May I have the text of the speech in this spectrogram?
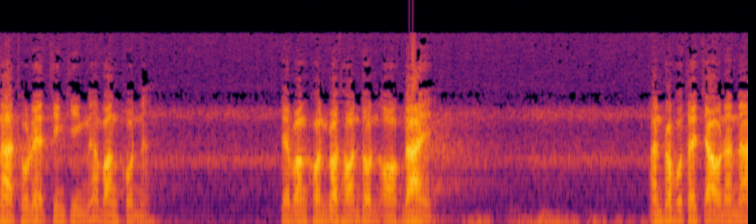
น่าทุเรศจริง ๆ นะบางคนนะแต่บางคนก็ถอนตนออกได้ อันพระพุทธเจ้านั่นนะ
